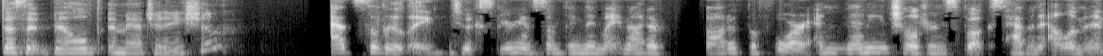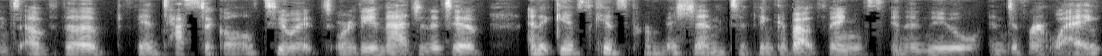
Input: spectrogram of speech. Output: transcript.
Does it build imagination? Absolutely. To experience something they might not have thought of before. And many children's books have an element of the fantastical to it or the imaginative. And it gives kids permission to think about things in a new and different way,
